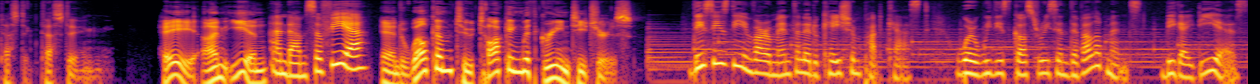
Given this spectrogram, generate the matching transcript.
Testing, testing. Hey, I'm Ian. And I'm Sophia. And welcome to Talking with Green Teachers. This is the Environmental Education Podcast, where we discuss recent developments, big ideas,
